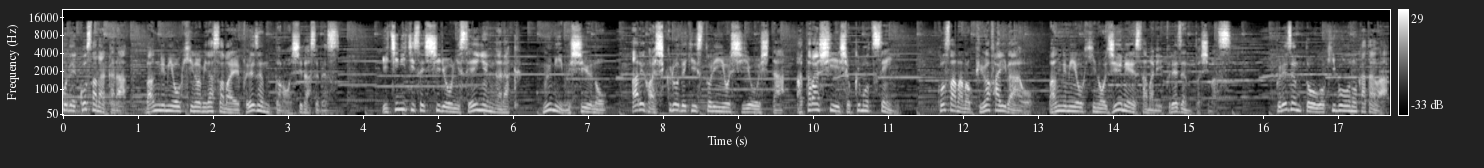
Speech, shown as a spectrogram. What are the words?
こでコサナから番組お聞きの皆様へプレゼントのお知らせです。1日摂取量に制限がなく無味無臭のアルファシクロデキストリンを使用した新しい食物繊維コサナのピュアファイバーを番組お聞きの10名様にプレゼントします。プレゼントをご希望の方は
